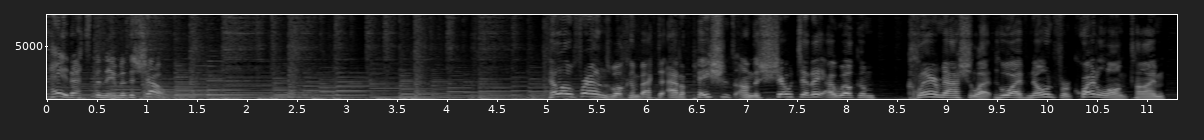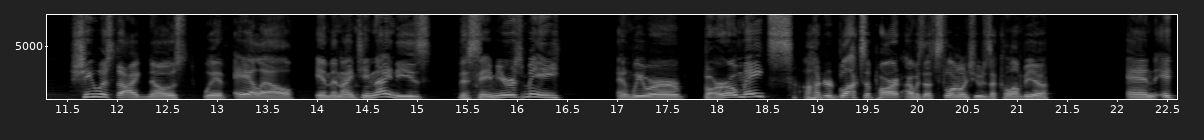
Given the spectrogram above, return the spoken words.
Hey, that's the name of the show. Hello, friends. Welcome back to Out of Patience. On the show today, I welcome Clare Matschullat, who I've known for quite a long time. She was diagnosed with ALL in the 1990s, the same year as me, and we were borough mates, 100 blocks apart. I was at Sloan, she was at Columbia, and it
